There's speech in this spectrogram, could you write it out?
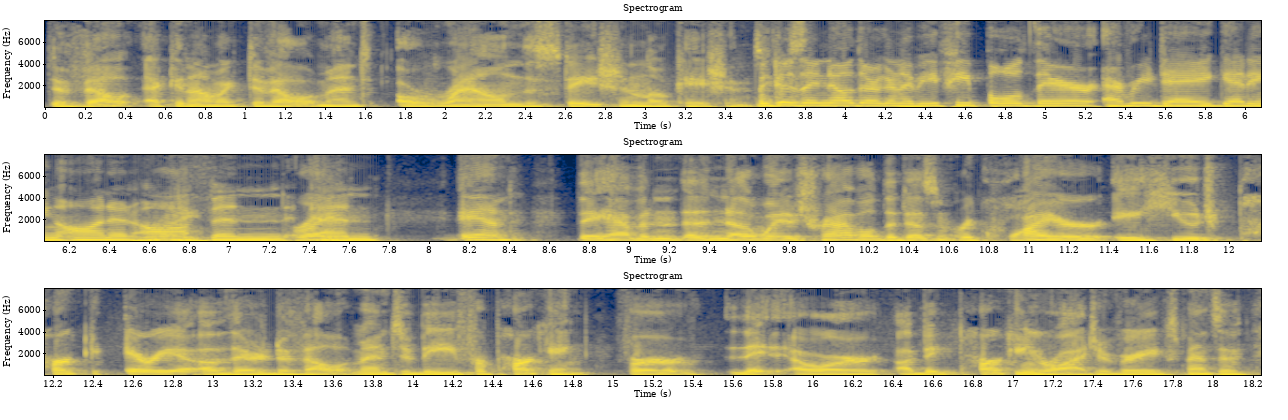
develop economic development around the station locations. because they know there are going to be people there every day getting on and off and right. and and they have an, another way to travel that doesn't require a huge park area of their development to be for parking for they, or a big parking garage are very expensive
